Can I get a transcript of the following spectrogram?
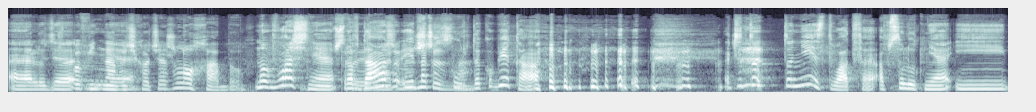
e, ludzie. Powinna nie... być chociaż locha, bo... No właśnie, prawda, że jednak, kurde, kobieta. Znaczy to, to nie jest łatwe, absolutnie. I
